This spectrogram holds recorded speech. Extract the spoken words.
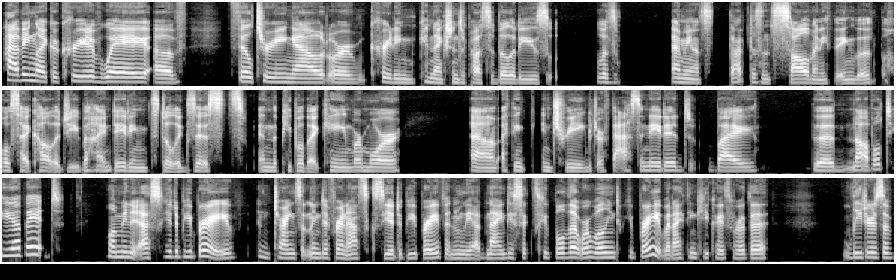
having like a creative way of filtering out or creating connections or possibilities was I mean, that doesn't solve anything. The whole psychology behind dating still exists, and the people that came were more, um, I think, intrigued or fascinated by the novelty of it. Well, I mean, it asks you to be brave, and trying something different asks you to be brave. And we had 96 people that were willing to be brave. And I think you guys were the leaders of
